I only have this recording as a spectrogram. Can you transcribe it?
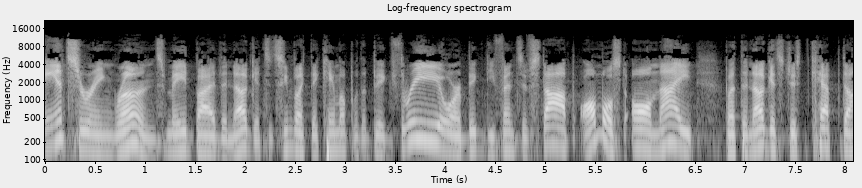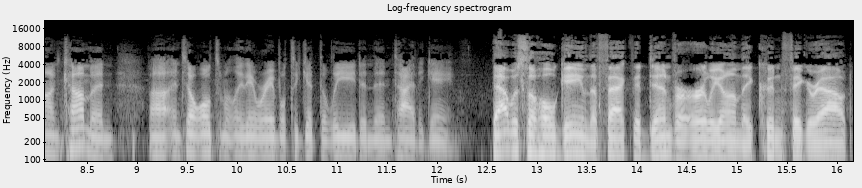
answering runs made by the Nuggets. It seemed like they came up with a big three or a big defensive stop almost all night, but the Nuggets just kept on coming uh, until ultimately they were able to get the lead and then tie the game. That was the whole game. The fact that Denver early on they couldn't figure out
